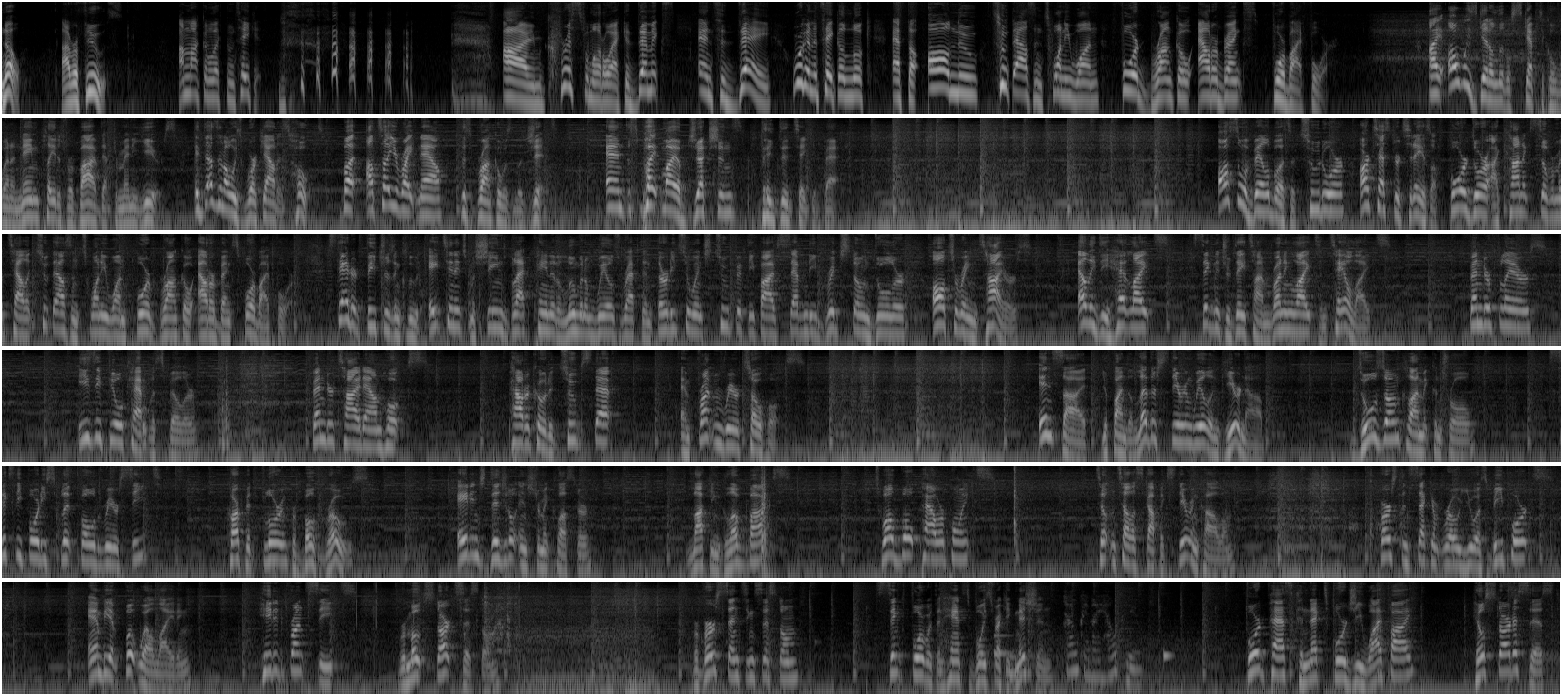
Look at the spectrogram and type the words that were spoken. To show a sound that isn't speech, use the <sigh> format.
No, I refuse. I'm not gonna let them take it. I'm Chris from Auto Academics, and today we're gonna take a look at the all new 2021 Ford Bronco Outer Banks 4x4. I always get a little skeptical when a nameplate is revived after many years. It doesn't always work out as hoped, but I'll tell you right now, this Bronco is legit. And despite my objections, they did take it back. Also available as a two-door, our tester today is a four-door iconic silver metallic 2021 Ford Bronco Outer Banks 4x4. Standard features include 18-inch machined black painted aluminum wheels wrapped in 32-inch 255-70 Bridgestone Dueler all-terrain tires, LED headlights, signature daytime running lights and tail lights, fender flares, easy fuel capless filler, fender tie-down hooks, powder-coated tube step, and front and rear tow hooks. Inside, you'll find a leather steering wheel and gear knob, dual zone climate control, 60-40 split fold rear seat, carpet flooring for both rows, 8-inch digital instrument cluster, locking glove box, 12 volt power points, tilt and telescopic steering column, first and second row USB ports, ambient footwell lighting, heated front seats, remote start system, reverse sensing system, Sync 4 with enhanced voice recognition, How can I help you? Ford Pass Connect 4G Wi-Fi, Hill Start Assist,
